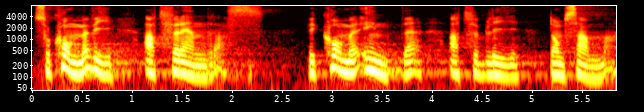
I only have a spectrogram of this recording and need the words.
så kommer vi att förändras. Vi kommer inte att förbli de samma.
